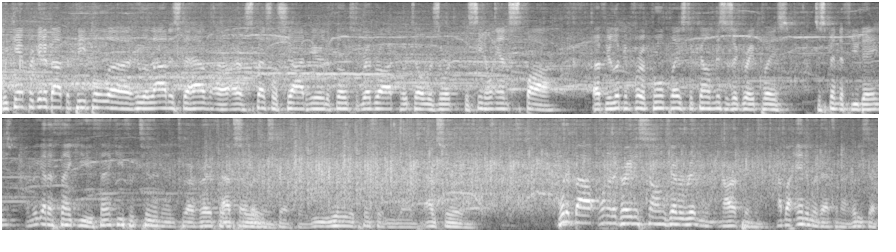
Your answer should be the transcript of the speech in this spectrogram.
We can't forget about the people uh, who allowed us to have uh, our special shot here, the folks at Red Rock Hotel Resort, Casino, and Spa. Uh, if you're looking for a cool place to come, this is a great place to spend a few days. And we got to thank you. Thank you for tuning in to our very first Absolutely. special. We really appreciate you guys. Absolutely. What about one of the greatest songs ever written, in our opinion? How about ending with that tonight? What do you say?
